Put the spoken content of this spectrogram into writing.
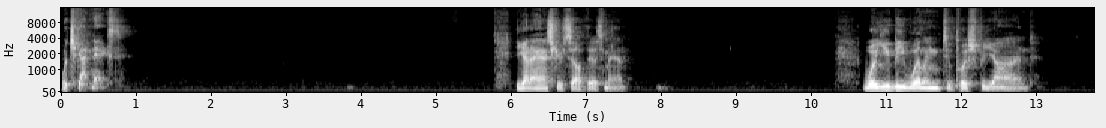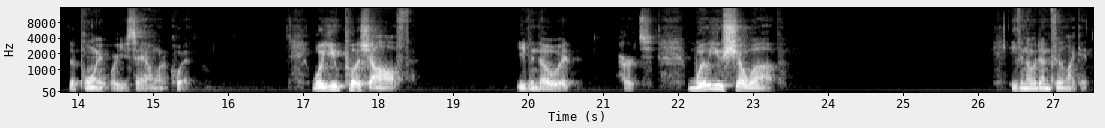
What you got next? You got to ask yourself this, man. Will you be willing to push beyond the point where you say, I want to quit? Will you push off even though it hurts? Will you show up even though it doesn't feel like it?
